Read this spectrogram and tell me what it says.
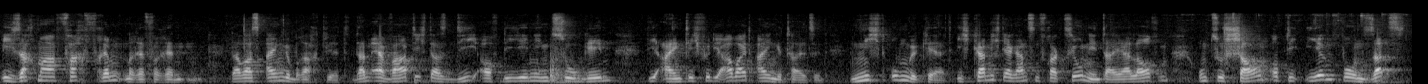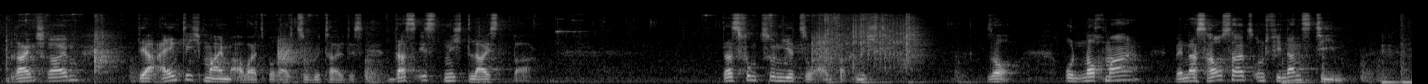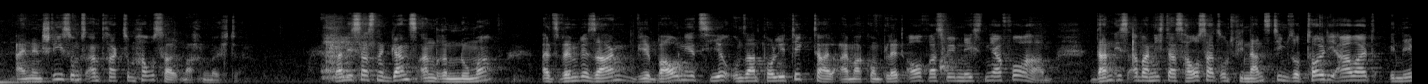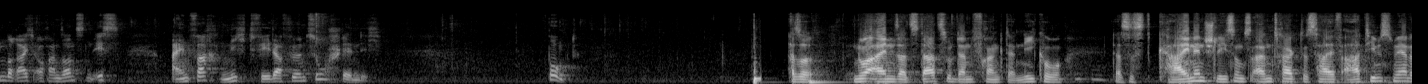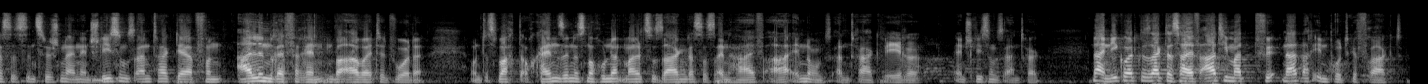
ich sag mal, fachfremden Referenten da was eingebracht wird, dann erwarte ich, dass die auf diejenigen zugehen, die eigentlich für die Arbeit eingeteilt sind. Nicht umgekehrt. Ich kann nicht der ganzen Fraktion hinterherlaufen, um zu schauen, ob die irgendwo einen Satz reinschreiben, der eigentlich meinem Arbeitsbereich zugeteilt ist. Das ist nicht leistbar. Das funktioniert so einfach nicht. So, und nochmal, wenn das Haushalts- und Finanzteam einen Entschließungsantrag zum Haushalt machen möchte, dann ist das eine ganz andere Nummer, als wenn wir sagen, wir bauen jetzt hier unseren Politikteil einmal komplett auf, was wir im nächsten Jahr vorhaben. Dann ist aber nicht das Haushalts- und Finanzteam, so toll die Arbeit in dem Bereich auch ansonsten ist, einfach nicht federführend zuständig. Punkt. Also nur einen Satz dazu, dann Frank, dann Nico. Das ist kein Entschließungsantrag des HFA-Teams mehr, das ist inzwischen ein Entschließungsantrag, der von allen Referenten bearbeitet wurde. Und es macht auch keinen Sinn, es noch hundertmal zu sagen, dass das ein HFA-Änderungsantrag wäre, Entschließungsantrag. Nein, Nico hat gesagt, das HFA-Team hat, hat nach Input gefragt.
